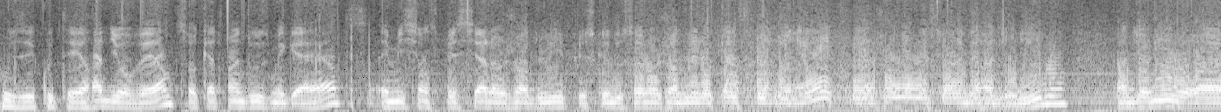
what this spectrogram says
Vous écoutez Radio Verte sur 92 MHz, émission spéciale aujourd'hui puisque nous sommes aujourd'hui le 15 février, c'est la journée nationale des radios libres. Radio Libre euh,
